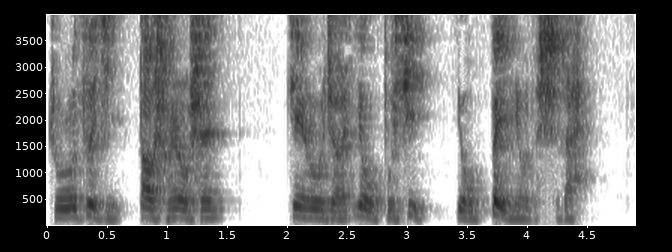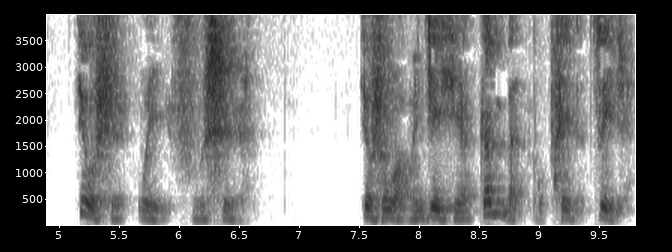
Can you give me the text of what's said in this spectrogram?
诸如自己道成肉身，进入这又不信又悖谬的时代，就是为服侍人，就是我们这些根本不配的罪人。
